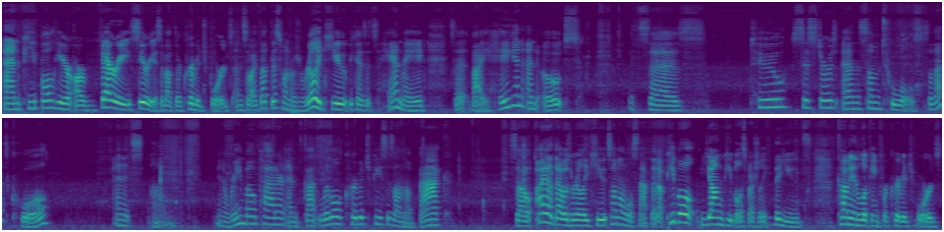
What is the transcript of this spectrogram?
And people here are very serious about their cribbage boards. And so I thought this one was really cute because it's handmade. It's by Hagen and Oates. It says two sisters and some tools. So that's cool. And it's um, in a rainbow pattern and it's got little cribbage pieces on the back. So I thought that was really cute. Someone will snap that up. People, young people especially, the youths, come in looking for cribbage boards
